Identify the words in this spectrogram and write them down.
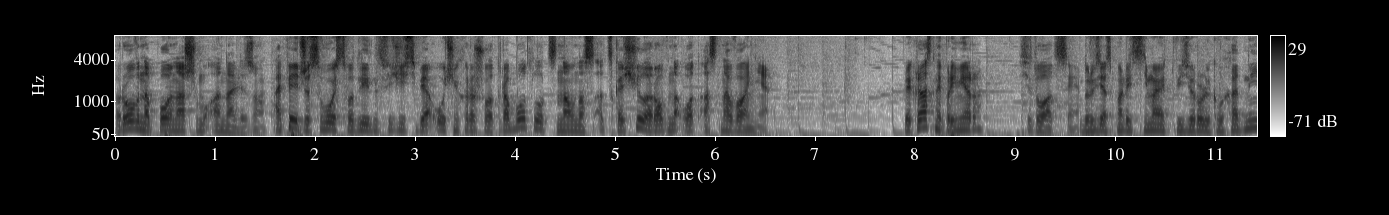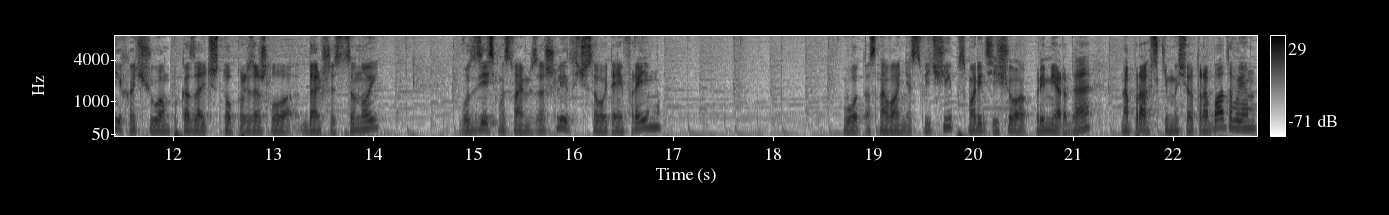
ровно по нашему анализу. Опять же, свойство длинной свечи себя очень хорошо отработало, цена у нас отскочила ровно от основания. Прекрасный пример ситуации. Друзья, смотрите, снимаю видеоролик выходные, хочу вам показать, что произошло дальше с ценой. Вот здесь мы с вами зашли, это часовой таймфрейм. Вот основание свечи. Посмотрите еще пример, да? На практике мы все отрабатываем.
